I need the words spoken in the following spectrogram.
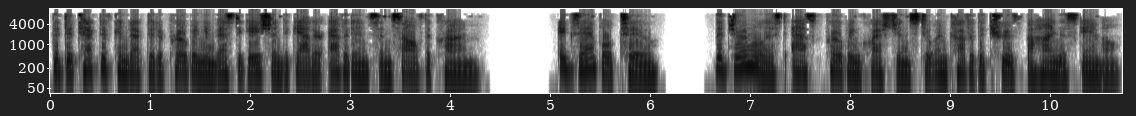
The detective conducted a probing investigation to gather evidence and solve the crime. Example 2. The journalist asked probing questions to uncover the truth behind the scandal.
